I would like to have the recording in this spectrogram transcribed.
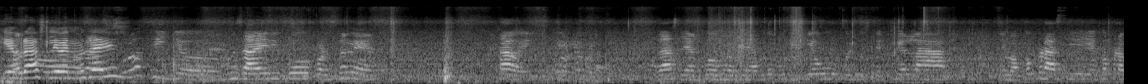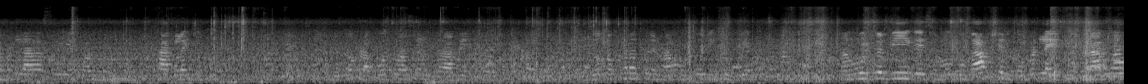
કેમ રાસ લેવાની મજા આવી આવી બહુ છે ને તાવ. રાસ લેવા બહુ આવી. આમ તો બધું કેવું પડ્યું છે ઠેલા, એમાં કપડાં છે, કપડાં બદલાવા છે, પણ થાક ગયો અને કપડાં પોતવા છે તો આ બે જો તો ખરા તો આમ ચોરી થઈ ગયા આમ મુજબ બી ગઈ છે મુજબ કાપશે ને તો બદલાઈ પણ આમ ના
